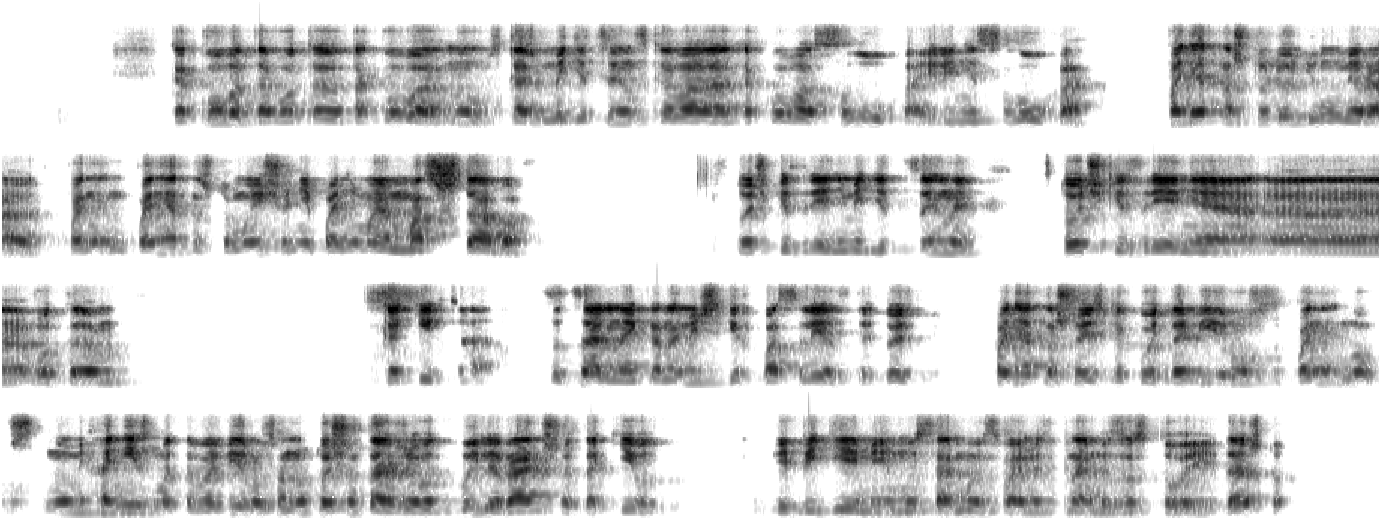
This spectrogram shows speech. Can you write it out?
какого-то вот э, такого, ну, скажем, медицинского такого слуха или не слуха. Понятно, что люди умирают. Понятно, что мы еще не понимаем масштабов с точки зрения медицины, точки зрения э, вот э, каких-то социально-экономических последствий. То есть понятно, что есть какой-то вирус, понятно, ну, но механизм этого вируса, ну точно так же вот были раньше такие вот эпидемии, мы, мы с вами знаем из истории, да, что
